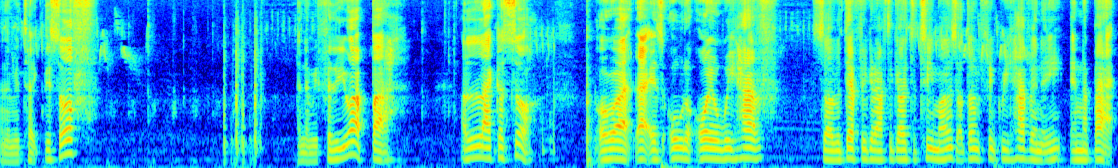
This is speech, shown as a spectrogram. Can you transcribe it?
And then we take this off. And then we fill you up. Uh, like a so. Alright, that is all the oil we have. So we're definitely going to have to go to Timo's. I don't think we have any in the back.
